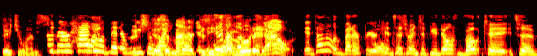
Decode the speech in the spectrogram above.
constituents. So there had to have been a Which reason why doesn't he matter voted because he It for doesn't got voted better. out. It doesn't look better for your Well- constituents if you don't vote to to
